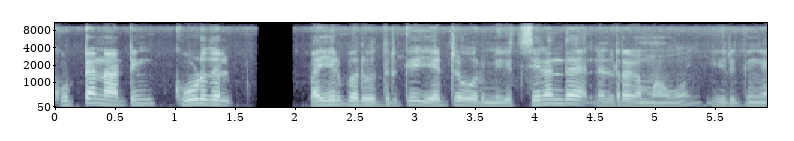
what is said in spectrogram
குட்டநாட்டின் கூடுதல் பயிர் பருவத்திற்கு ஏற்ற ஒரு மிகச்சிறந்த நெல் ரகமாகவும் இருக்குங்க.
